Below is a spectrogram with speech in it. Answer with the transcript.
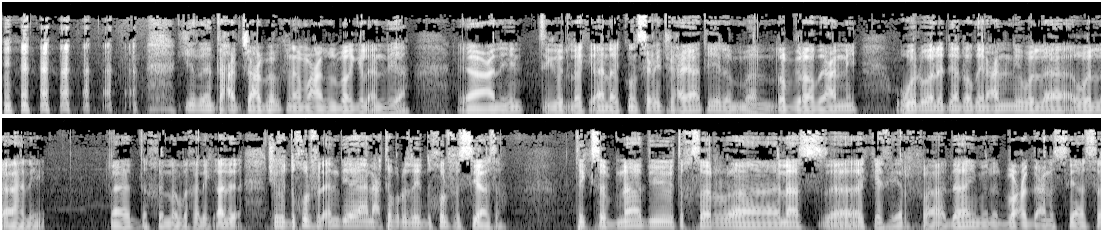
كذا انت حتشعبكنا مع باقي الأندية. يعني انت يقول لك أنا أكون سعيد في حياتي لما ربي راضي عني والوالدين راضين عني والاهلي لا تدخلنا الله يخليك. هذا شوف الدخول في الأندية أنا أعتبره زي الدخول في السياسة. تكسب نادي وتخسر آه، ناس آه، كثير فدائما البعد عن السياسة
